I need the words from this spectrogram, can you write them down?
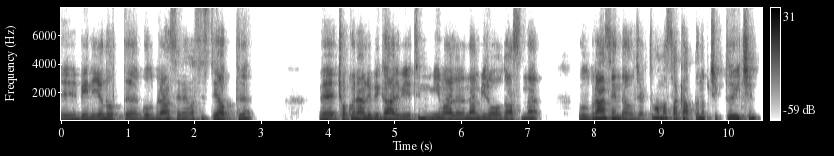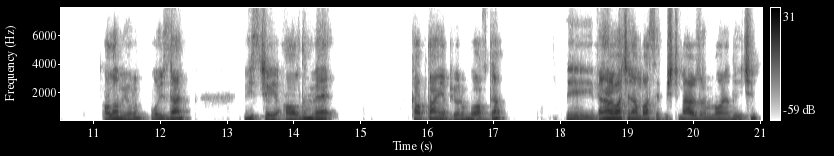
e, beni yanılttı. Gulbrandsen'e asisti yaptı. Ve çok önemli bir galibiyetin mimarlarından biri oldu. Aslında Gulbrandsen'i de alacaktım ama sakatlanıp çıktığı için alamıyorum. O yüzden Visca'yı aldım ve kaptan yapıyorum bu hafta. E, Fenerbahçe'den bahsetmiştim Erzurum'la oynadığı için.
